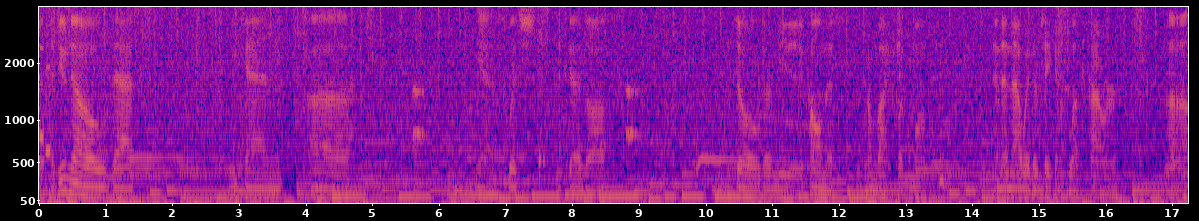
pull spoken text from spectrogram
it. I do know that we can, uh, yeah, switch these guys off until they're needed. A colonist will come by and flip them off. And then that way they're taking up less power. Um,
